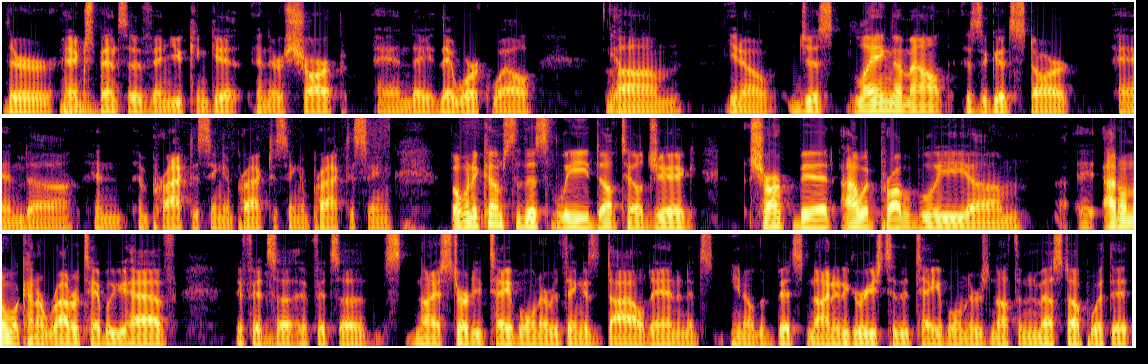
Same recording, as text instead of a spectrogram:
they're Mhm. inexpensive and you can get and they're sharp and they they work well. Yeah. Um, you know, just laying them out is a good start and Mhm. uh and and practicing and practicing and practicing. But when it comes to this Leigh dovetail jig, sharp bit, I would probably um I- don't know what kind of router table you have. If it's a if it's a nice sturdy table and everything is dialed in and it's you know the bit's 90 degrees to the table and there's nothing messed up with it,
